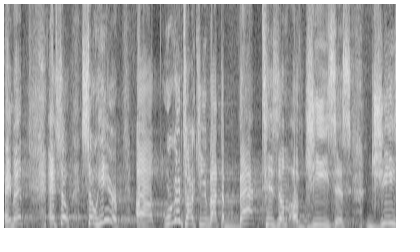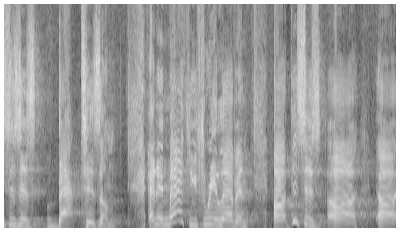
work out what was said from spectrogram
Amen. And so, so here uh, we're going to talk to you about the baptism of Jesus, Jesus's baptism. And in Matthew 3:11, uh, this is uh, uh,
